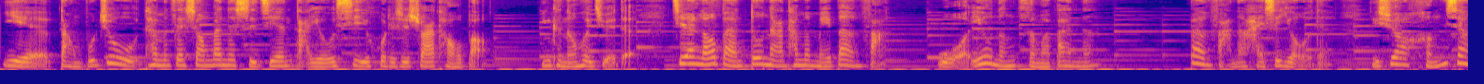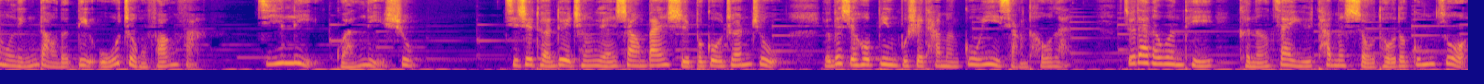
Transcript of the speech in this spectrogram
也挡不住他们在上班的时间打游戏或者是刷淘宝。你可能会觉得，既然老板都拿他们没办法，我又能怎么办呢？办法呢还是有的，你需要横向领导的第五种方法——激励管理术。其实团队成员上班时不够专注，有的时候并不是他们故意想偷懒，最大的问题可能在于他们手头的工作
